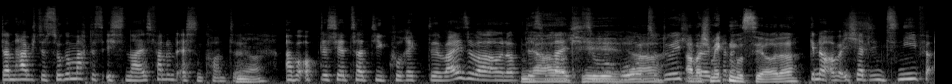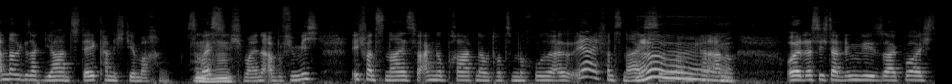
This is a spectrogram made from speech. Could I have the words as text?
Dann habe ich das so gemacht, dass ich es nice fand und essen konnte. Ja. Aber ob das jetzt halt die korrekte Weise war oder ob das ja, vielleicht okay, so roh ja. zu durch Aber schmecken muss ja, oder? Genau, aber ich hätte jetzt nie für andere gesagt, ja, ein Steak kann ich dir machen. So weißt du, wie ich meine. Aber für mich, ich fand's nice, war angebraten, aber trotzdem noch roh. Also, ja, ich fand's nice. Ja, so, keine. Ahnung. Oder dass ich dann irgendwie sage, boah, ich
